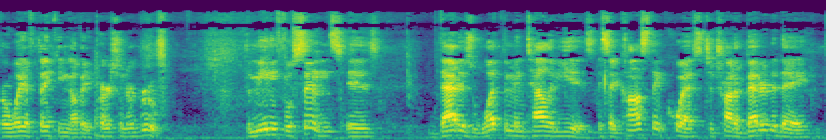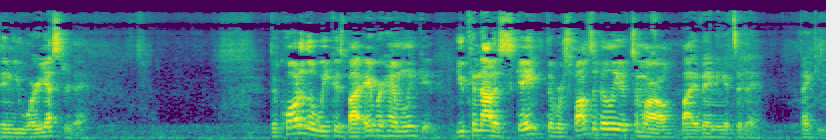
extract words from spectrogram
or way of thinking of a person or group. The meaningful sentence is that is what the mentality is. It's a constant quest to try to better today than you were yesterday. The quote of the week is by Abraham Lincoln. You cannot escape the responsibility of tomorrow by evading it today. Thank you.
